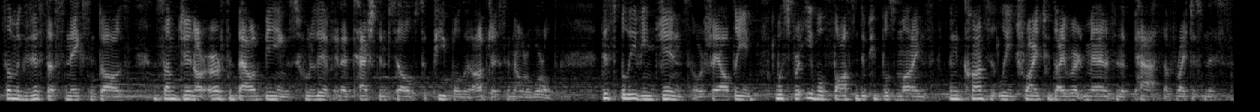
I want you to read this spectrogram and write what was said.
Some exist as snakes and dogs. And some jinn are earth-bound beings who live and attach themselves to people and objects in our world. Disbelieving jinns or shayateen whisper evil thoughts into people's minds and constantly try to divert man from the path of righteousness.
